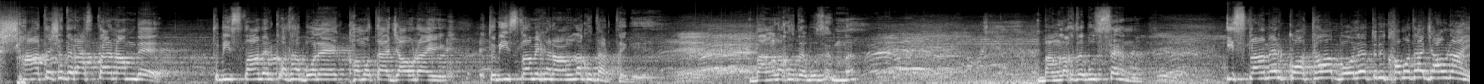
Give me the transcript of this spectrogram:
সাথে সাথে রাস্তায় নামবে। তুমি ইসলামের কথা বলে ক্ষমতায় যাও নাই। তুমি ইসলাম এখানে আনলা কোথার থেকে। বাংলা কথা বুঝেন না? বাংলা কথা বুঝছেন? ইসলামের কথা বলে তুমি ক্ষমতায় যাও নাই।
